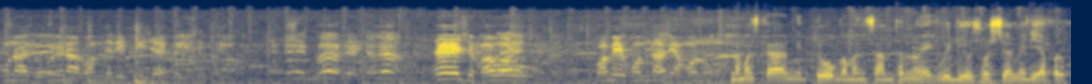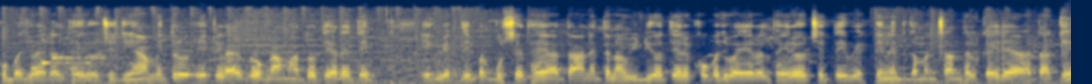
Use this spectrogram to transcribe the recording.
પ્રભુના છોકરીના રોમ દરેકની જય કહી છે. એ છે ભાવાળું નમસ્કાર મિત્રો ગમન સાંથલનો એક વીડિયો સોશિયલ મીડિયા પર ખૂબ જ વાયરલ થઈ રહ્યો છે. જ્યાં મિત્રો એક લાઈવ પ્રોગ્રામ હતો ત્યારે તે એક વ્યક્તિ પર ગુસ્સે થયા હતા અને તેનો વીડિયો અત્યારે ખૂબ જ વાયરલ થઈ રહ્યો છે. તે વ્યક્તિને ગમન સાંથલ કહી રહ્યા હતા કે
